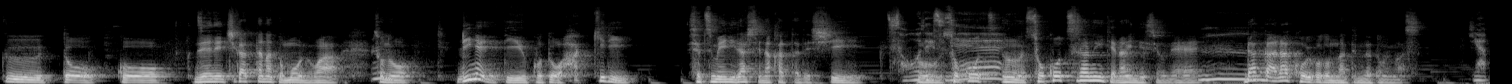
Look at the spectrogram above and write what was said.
クと、こう、全然違ったなと思うのは、その、理念っていうことをはっきり説明に出してなかったですし、そうですね、うん、そこを、うん、そこを貫いてないんですよね。だからこういうことになってるんだと思います。やっ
